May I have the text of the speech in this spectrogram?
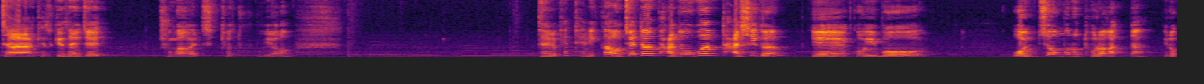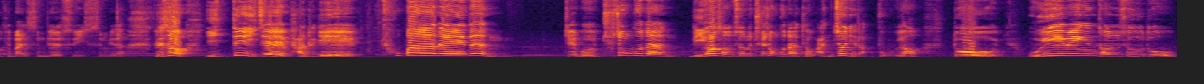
자 계속해서 이제 중앙을 지켜두고요. 자 이렇게 되니까 어쨌든 바둑은 다시금 예 거의 뭐 원점으로 돌아갔다 이렇게 말씀드릴 수 있습니다. 그래서 이때 이제 바둑이 초반에는 이제 뭐 최종구단 리어 선수는 최종구단한테 완전히 나쁘고요. 또 우이밍 선수도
